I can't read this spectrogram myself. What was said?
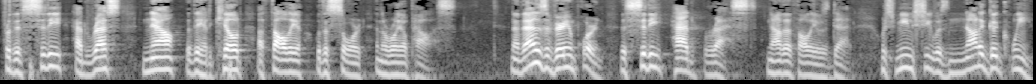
for the city had rest now that they had killed Athaliah with a sword in the royal palace. Now that is very important the city had rest now that Athaliah was dead, which means she was not a good queen.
